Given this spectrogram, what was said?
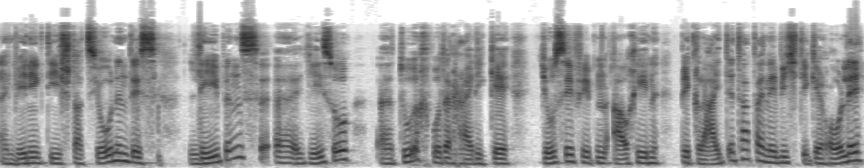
ein wenig die Stationen des Lebens äh, Jesu äh, durch, wo der heilige Josef eben auch ihn begleitet hat, eine wichtige Rolle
